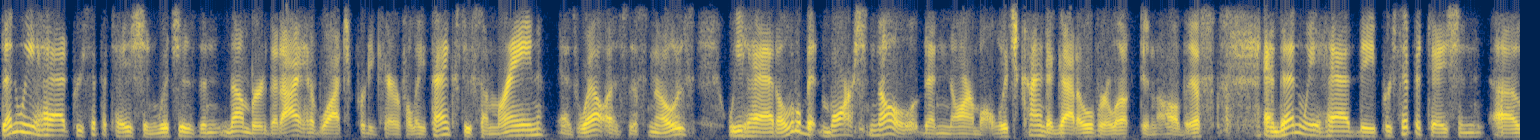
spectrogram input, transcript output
Then we had precipitation, which is the number that I have watched pretty carefully. Thanks to some rain as well as the snows, we had a little bit more snow than normal, which kind of got overlooked in all this. And then we had the precipitation, uh,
